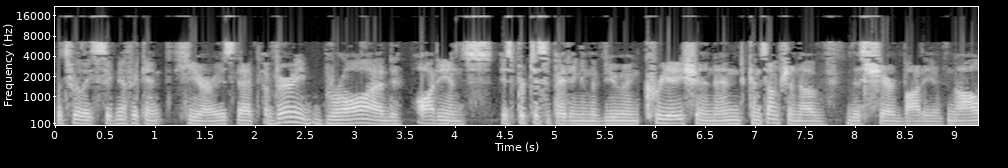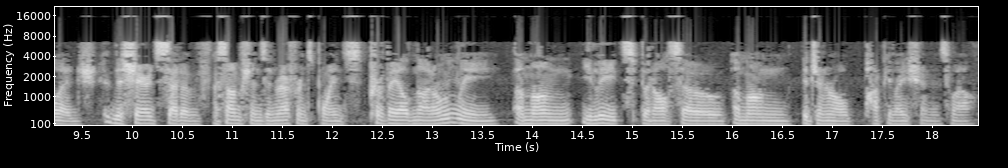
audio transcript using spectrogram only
What's really significant here is that a very broad audience is participating in the viewing, creation, and consumption of this shared body of knowledge. The shared set of assumptions and reference points prevailed not only among elites, but also among the general population as well.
